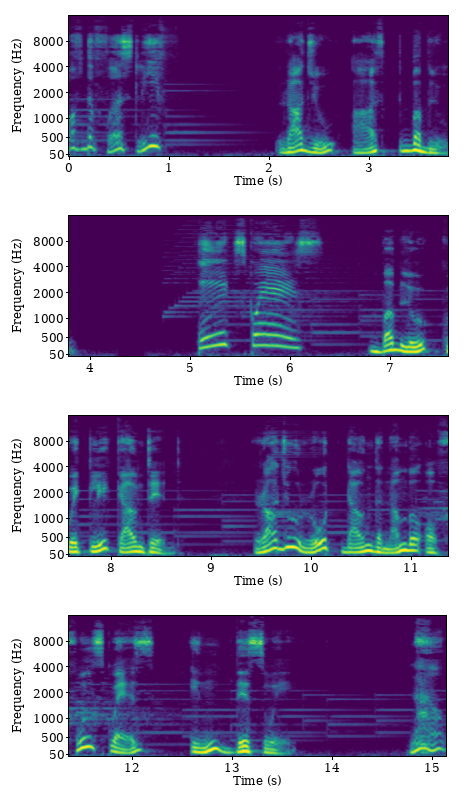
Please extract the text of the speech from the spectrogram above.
of the first leaf? Raju asked Bablu. Eight squares. Bablu quickly counted. Raju wrote down the number of full squares in this way. Now,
